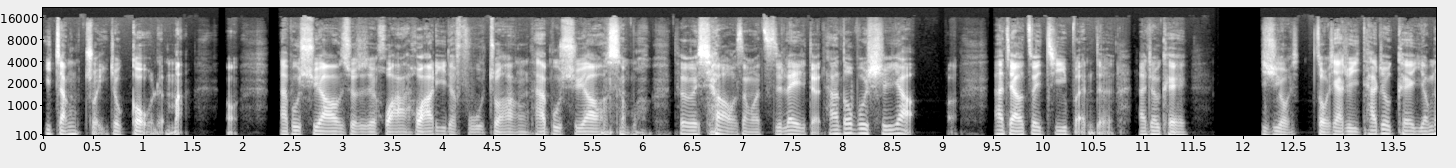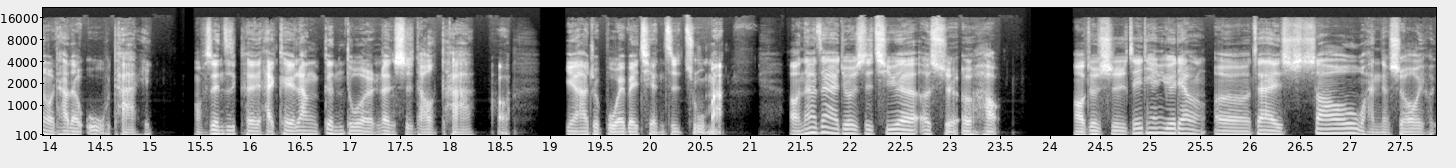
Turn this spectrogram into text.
一张嘴就够了嘛。哦，他不需要就是华华丽的服装，他不需要什么 特效什么之类的，他都不需要。哦，他只要最基本的，他就可以继续有走下去，他就可以拥有他的舞台。哦，甚至可以还可以让更多人认识到他。哦，因为他就不会被牵制住嘛。哦，那再来就是七月二十二号。哦，就是这一天月亮，呃，在稍晚的时候也会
